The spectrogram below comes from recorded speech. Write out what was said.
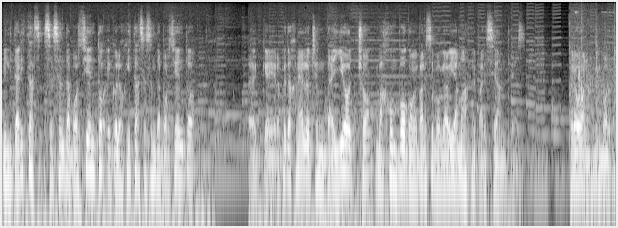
Militaristas 60%, ecologistas 60%. Ok, respeto general 88. Bajó un poco, me parece, porque había más, me parece, antes. Pero bueno, no importa.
